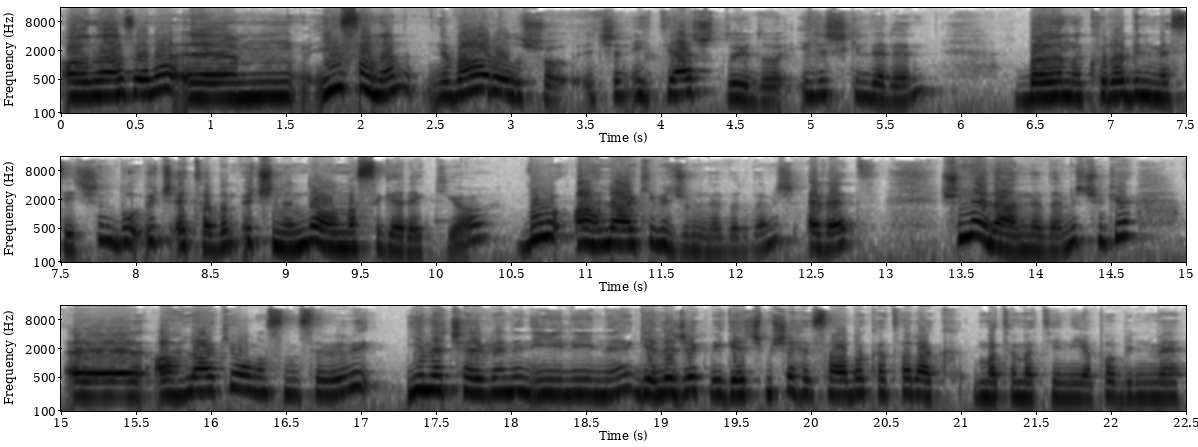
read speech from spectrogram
Ondan sonra insanın varoluşu için ihtiyaç duyduğu ilişkilerin bağını kurabilmesi için bu üç etabın üçünün de olması gerekiyor. Bu ahlaki bir cümledir demiş. Evet. Şu nedenle demiş. Çünkü e, ahlaki olmasının sebebi yine çevrenin iyiliğini gelecek ve geçmişe hesaba katarak matematiğini yapabilme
